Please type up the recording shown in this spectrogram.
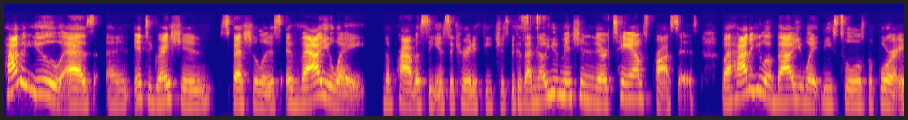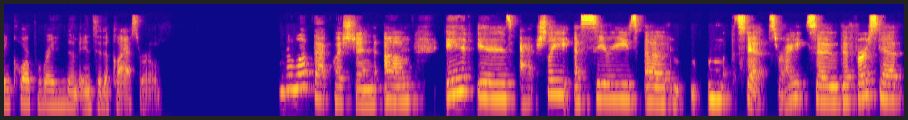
How do you, as an integration specialist, evaluate the privacy and security features? Because I know you mentioned their TAMS process, but how do you evaluate these tools before incorporating them into the classroom? I love that question. Um, it is actually a series of steps, right? So the first step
